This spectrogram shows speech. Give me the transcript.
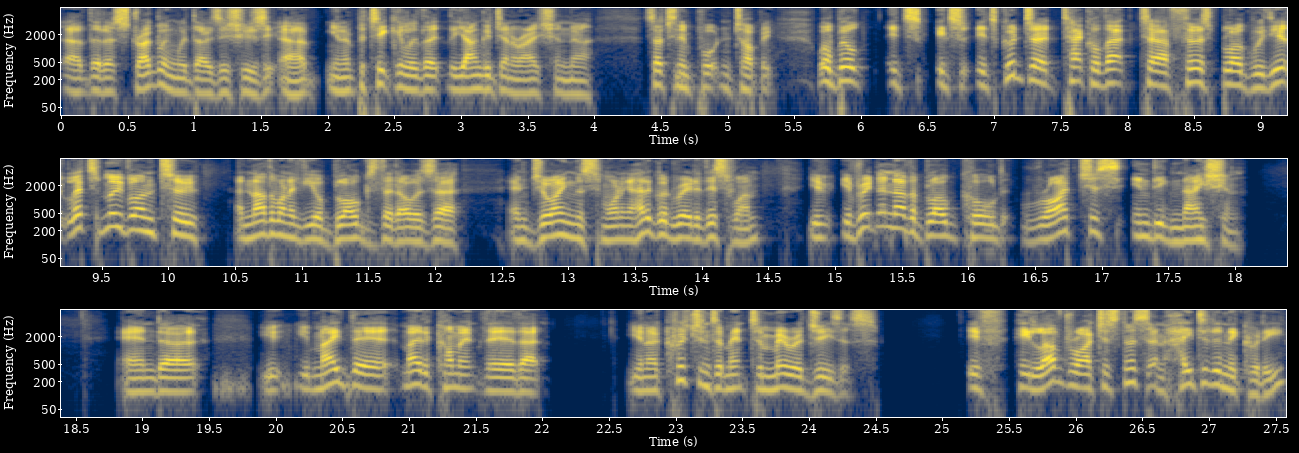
uh, that are struggling with those issues, uh, you know, particularly the, the younger generation. Uh, such an important topic. Well, Bill, it's it's it's good to tackle that uh, first blog with you. Let's move on to another one of your blogs that I was uh, enjoying this morning. I had a good read of this one. You've, you've written another blog called Righteous Indignation, and you you made there made a comment there that you know Christians are meant to mirror Jesus. If he loved righteousness and hated iniquity,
